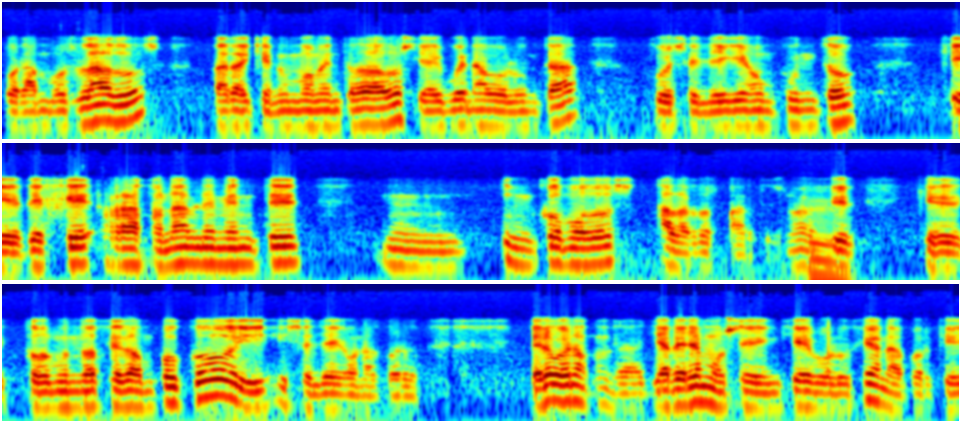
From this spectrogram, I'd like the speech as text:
por ambos lados, para que en un momento dado, si hay buena voluntad, pues se llegue a un punto que deje razonablemente mmm, incómodos a las dos partes, ¿no? Es decir, que todo el mundo ceda un poco y, y, se llegue a un acuerdo. Pero bueno, ya veremos en qué evoluciona, porque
